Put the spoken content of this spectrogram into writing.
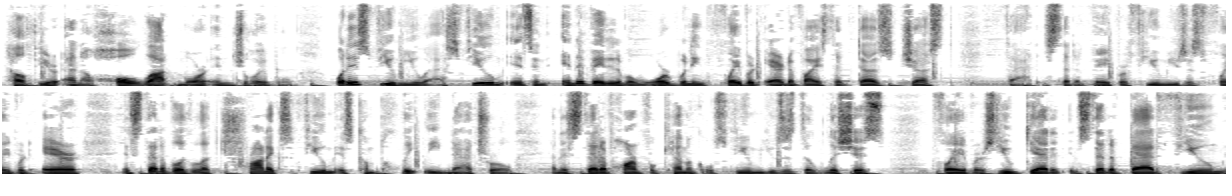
healthier, and a whole lot more enjoyable. What is Fume, you ask? Fume is an innovative, award winning flavored air device that does just that. Instead of vapor, Fume uses flavored air. Instead of electronics, Fume is completely natural. And instead of harmful chemicals, Fume uses delicious flavors. You get it. Instead of bad, Fume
